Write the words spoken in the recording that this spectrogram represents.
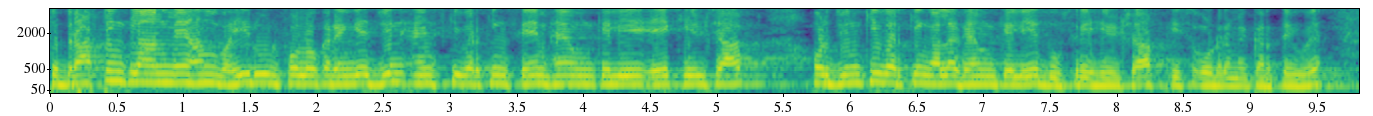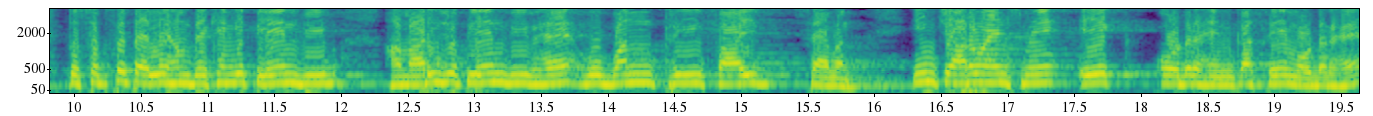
तो ड्राफ्टिंग प्लान में हम वही रूल फॉलो करेंगे, जिन एंड्स की वर्किंग सेम है, उनके लिए एक हील शाफ्ट और जिनकी वर्किंग अलग है, उनके लिए दूसरी हील शाफ्ट इस ऑर्डर में करते हुए। तो सबसे पहले हम देखेंगे प्लेन वीव हमारी जो प्लेन वीव है, वो वन थ्री फाइव सेवन इन चारों एंड्स में एक ऑर्डर है, इनका सेम ऑर्डर है।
